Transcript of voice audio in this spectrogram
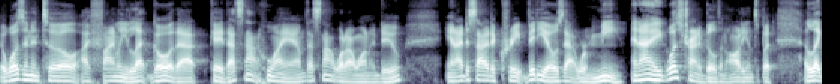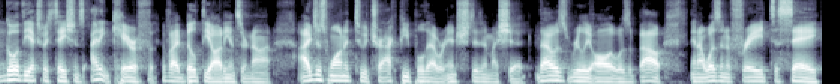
It wasn't until I finally let go of that, okay, that's not who I am. That's not what I want to do. And I decided to create videos that were me. And I was trying to build an audience, but I let go of the expectations. I didn't care if, if I built the audience or not. I just wanted to attract people that were interested in my shit. That was really all it was about. And I wasn't afraid to say,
